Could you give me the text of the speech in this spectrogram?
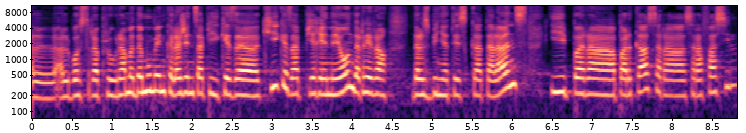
el, el vostre programa. De moment que la gent sàpiga que és aquí, que és a Pireneon, darrere dels vinyaters catalans, i per aparcar serà, serà fàcil?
